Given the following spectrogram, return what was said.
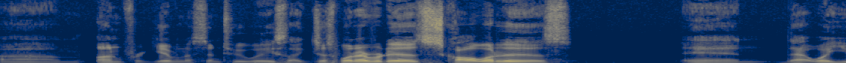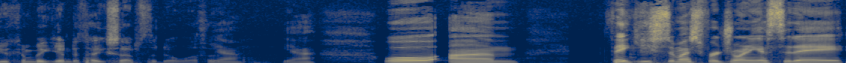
um, unforgiveness in two weeks. Like just whatever it is, just call it what it is, and that way you can begin to take steps to deal with it. Yeah, yeah. Well, um, thank you so much for joining us today.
